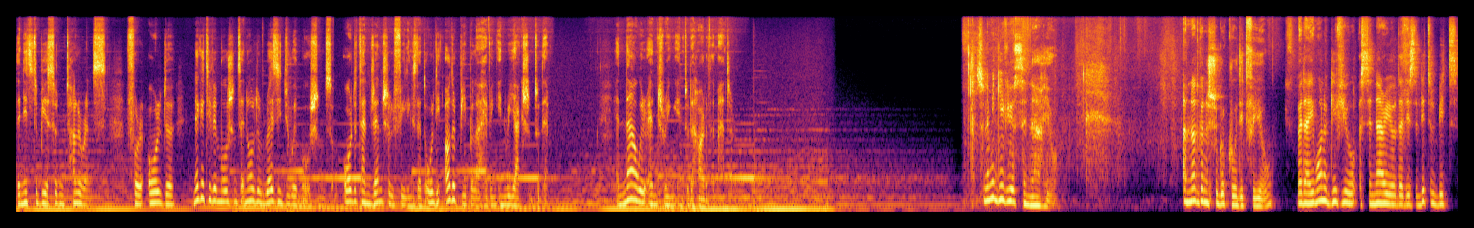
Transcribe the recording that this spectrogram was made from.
There needs to be a certain tolerance for all the negative emotions and all the residue emotions or the tangential feelings that all the other people are having in reaction to them. And now we're entering into the heart of the matter. So let me give you a scenario. I'm not going to sugarcoat it for you, but I want to give you a scenario that is a little bit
